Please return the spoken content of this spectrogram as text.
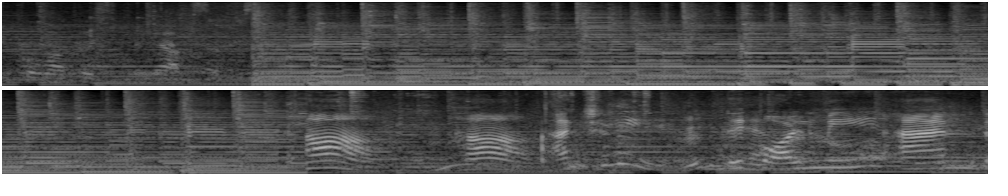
उनको वापस मिले आप सबसे। हाँ हाँ actually they called me and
